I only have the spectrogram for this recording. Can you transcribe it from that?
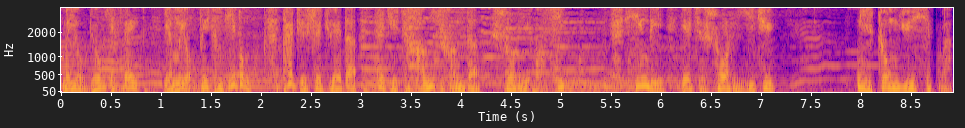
没有流眼泪，也没有非常激动，他只是觉得自己长长的舒了一口气，心里也只说了一句：“你终于醒了。”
